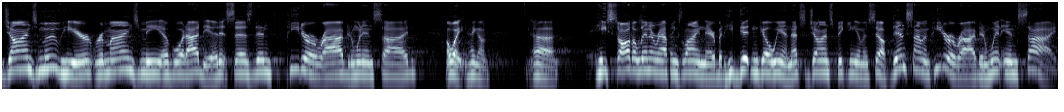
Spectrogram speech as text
John's move here, reminds me of what I did. It says, Then Peter arrived and went inside. Oh, wait, hang on. Uh, he saw the linen wrappings lying there, but he didn't go in. That's John speaking of himself. Then Simon Peter arrived and went inside.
